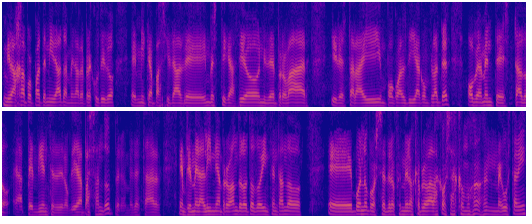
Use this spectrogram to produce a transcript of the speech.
mi baja por paternidad también ha repercutido en mi capacidad de investigación y de probar y de estar ahí un poco al día con Flutter. Obviamente he estado pendiente de lo que iba pasando, pero en vez de estar en primera línea probándolo todo e intentando, eh, bueno, pues ser de los primeros que prueba las cosas como me gusta a mí,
